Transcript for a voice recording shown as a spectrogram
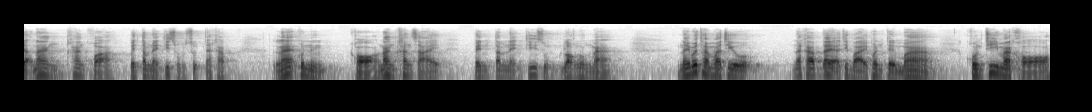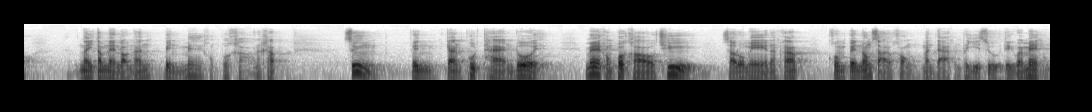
จะนั่งข้างขวาเป็นตำแหน่งที่สูงสุดนะครับ และคนหนึ่งขอนั่งข้างซ้ายเป็นตำแหน่งที่สูงรองลงมา ในพระธรรมมาทิวนะครับได้อธิบายเพิ่มเติมว่า คนที่มาขอในตำแหน่งเหล่านั้นเป็นแม่ของพวกเขานะครับ ซึ่งเป็นการพูดแทนด้วย แม่ของพวกเขาชื่อ ซาโรเมนะครับคงเป็นน้องสาวของมันดาของพระเยซู หรือว่าแม่ของ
